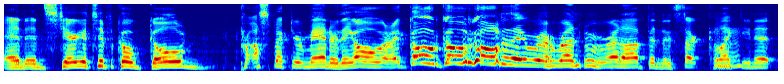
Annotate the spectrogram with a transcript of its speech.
and in stereotypical gold prospector manner, they all are like gold, gold, gold, and they run run up and they start collecting it.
